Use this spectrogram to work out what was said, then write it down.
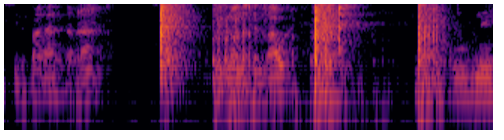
Nic nie wypada, dobra. Wygląda ten wał. Wał główny.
